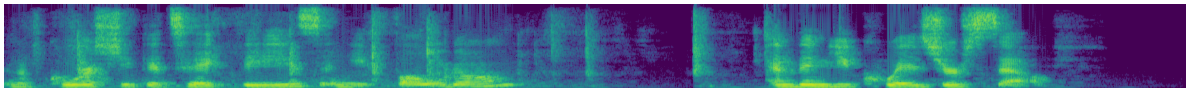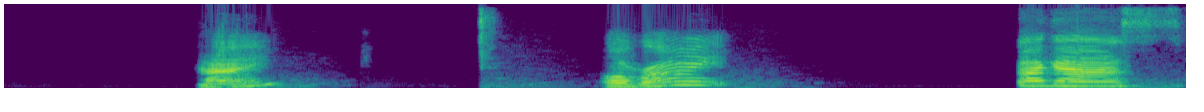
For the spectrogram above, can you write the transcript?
And of course, you could take these and you fold them, and then you quiz yourself. Okay? All right. Bye, guys.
